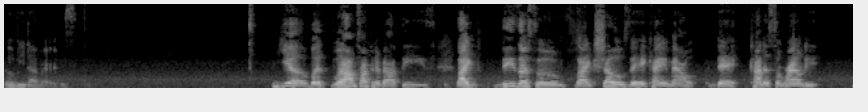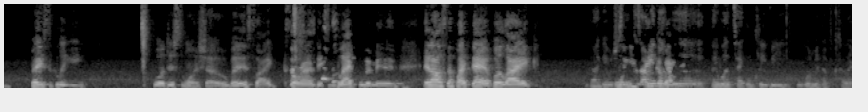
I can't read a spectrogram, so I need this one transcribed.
It would be diverse. Yeah, but what I'm talking about these like these are some like shows that had came out that kind of surrounded basically well just one show but it's like surrounding black women and all stuff like that. But like I get what you're when saying. you think I mean, about they would, they would technically be women of color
